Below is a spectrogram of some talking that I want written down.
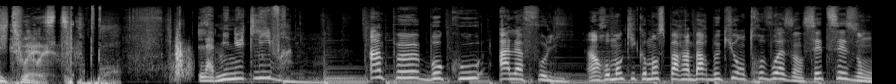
It West. La Minute Livre. Un peu, beaucoup, à la folie. Un roman qui commence par un barbecue entre voisins. Cette saison,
